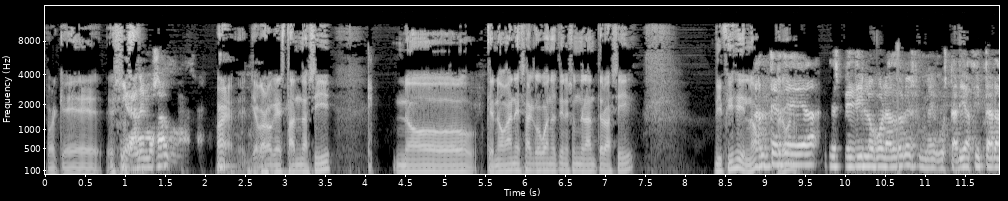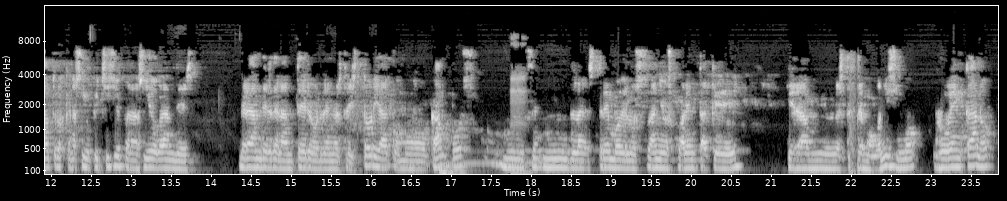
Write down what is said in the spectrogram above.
Porque eso es- ganemos algo. Bueno, yo creo que estando así, no que no ganes algo cuando tienes un delantero así, difícil, ¿no? Antes de despedir los goleadores, me gustaría citar a otros que no han sido pichichos, pero han sido grandes grandes delanteros de nuestra historia, como Campos, un, Mm. un extremo de los años 40 que, que era un extremo buenísimo. Rubén Cano,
